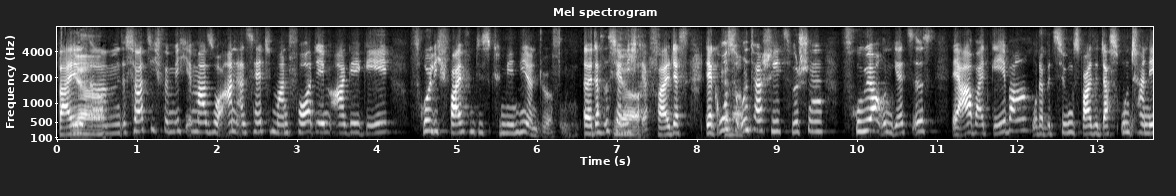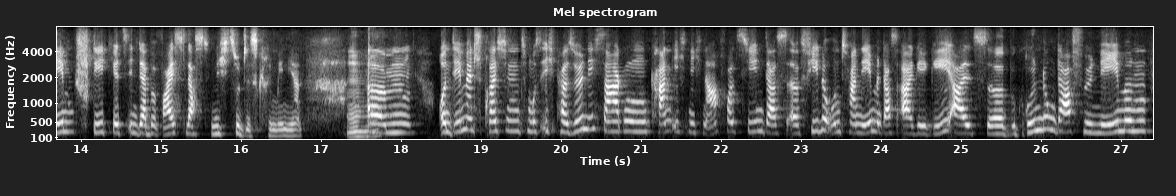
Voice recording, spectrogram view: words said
weil ja. ähm, das hört sich für mich immer so an, als hätte man vor dem AGG fröhlich pfeifend diskriminieren dürfen. Äh, das ist ja, ja, nicht der Fall. Das, der große genau. Unterschied zwischen früher und jetzt ist, der Arbeitgeber oder beziehungsweise das Unternehmen steht jetzt in der Beweislast, nicht zu diskriminieren. Mhm. Ähm, und dementsprechend muss ich persönlich sagen, kann ich nicht nachvollziehen, dass äh, viele Unternehmen das AGG als äh, Begründung dafür nehmen,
